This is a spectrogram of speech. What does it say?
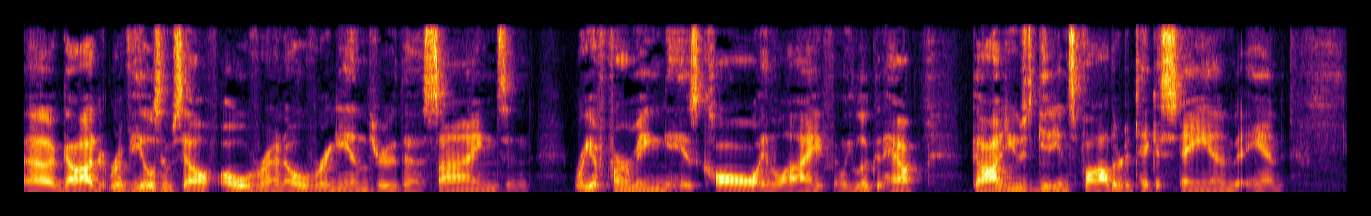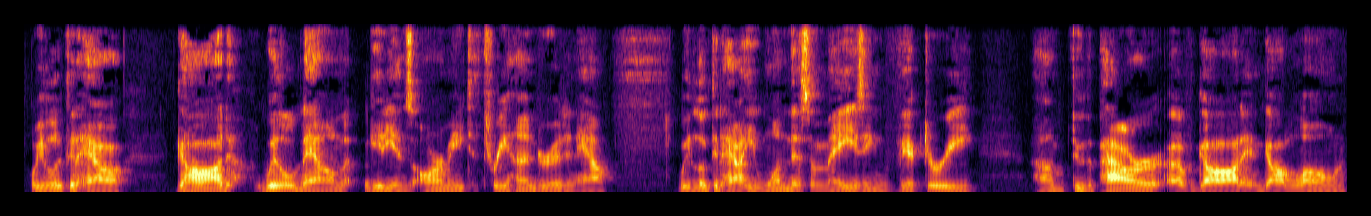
uh, God reveals himself over and over again through the signs and reaffirming his call in life. And we looked at how God used Gideon's father to take a stand, and we looked at how God whittled down Gideon's army to 300 and how we looked at how he won this amazing victory um, through the power of God and God alone.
